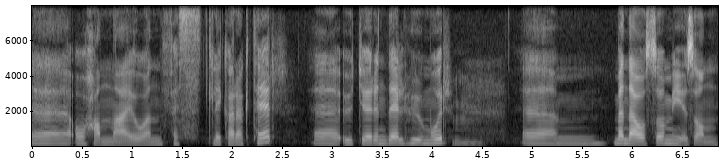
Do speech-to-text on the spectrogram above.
Eh, og han er jo en festlig karakter. Eh, utgjør en del humor. Mm. Eh, men det er også mye sånn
